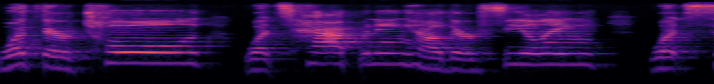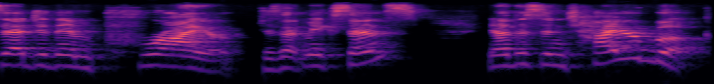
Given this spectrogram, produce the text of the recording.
What they're told what's happening how they're feeling what's said to them prior. Does that make sense? Now this entire book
